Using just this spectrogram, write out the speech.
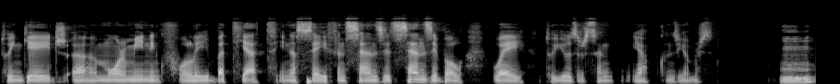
to engage uh, more meaningfully, but yet in a safe and sensi- sensible way to users and yeah, consumers. Mm-hmm.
